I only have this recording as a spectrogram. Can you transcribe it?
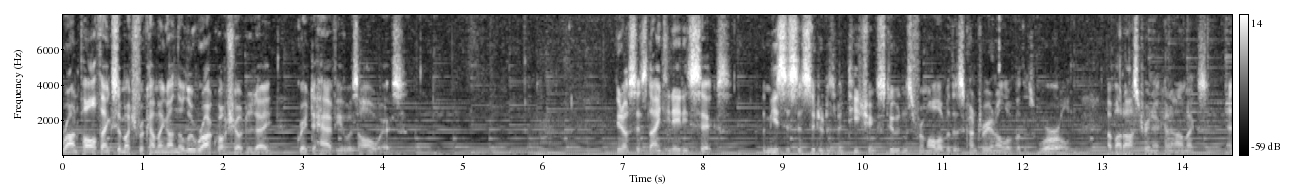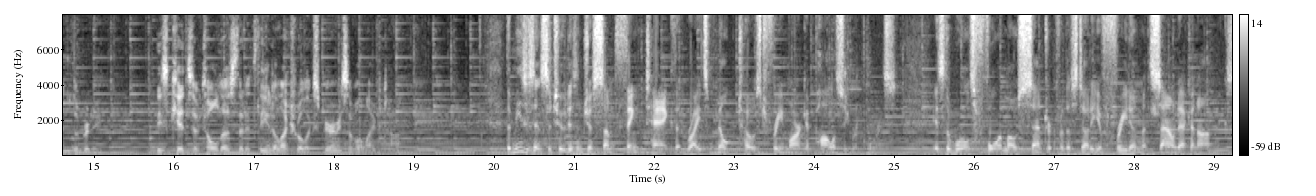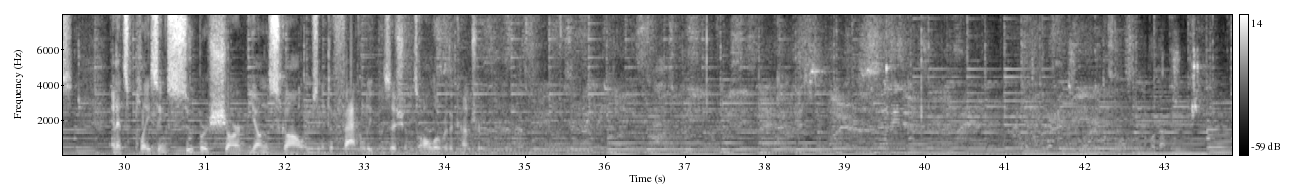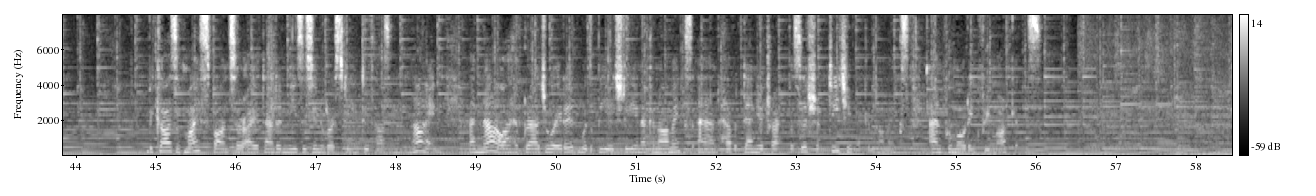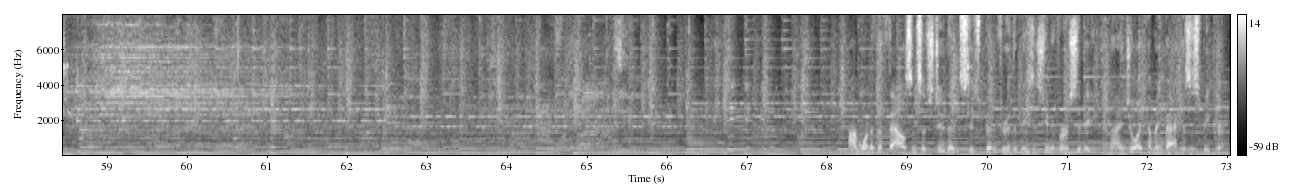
Ron Paul, thanks so much for coming on the Lew Rockwell Show today. Great to have you as always. You know, since 1986, the Mises Institute has been teaching students from all over this country and all over this world about Austrian economics and liberty. These kids have told us that it's the intellectual experience of a lifetime. The Mises Institute isn't just some think tank that writes milquetoast free market policy reports. It's the world's foremost center for the study of freedom and sound economics. And it's placing super sharp young scholars into faculty positions all over the country. Because of my sponsor, I attended Mises University in 2009, and now I have graduated with a PhD in economics and have a tenure track position teaching economics and promoting free markets. I'm one of the thousands of students who's been through the Mises University, and I enjoy coming back as a speaker.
